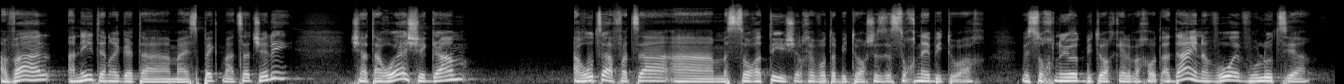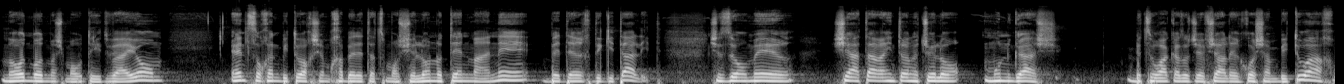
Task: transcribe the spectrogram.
אבל אני אתן רגע את ה... מהאספקט מהצד שלי, שאתה רואה שגם ערוץ ההפצה המסורתי של חברות הביטוח, שזה סוכני ביטוח וסוכנויות ביטוח כאלה ואחרות, עדיין עברו אבולוציה מאוד מאוד משמעותית, והיום אין סוכן ביטוח שמכבד את עצמו, שלא נותן מענה בדרך דיגיטלית, שזה אומר שאתר האינטרנט שלו מונגש בצורה כזאת שאפשר לרכוש שם ביטוח,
